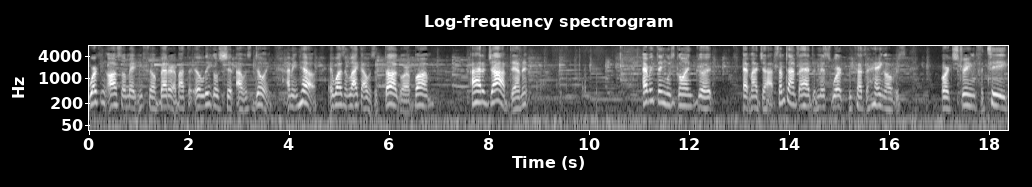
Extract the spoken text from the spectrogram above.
Working also made me feel better about the illegal shit I was doing. I mean, hell, it wasn't like I was a thug or a bum. I had a job, damn it. Everything was going good at my job. Sometimes I had to miss work because of hangovers or extreme fatigue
